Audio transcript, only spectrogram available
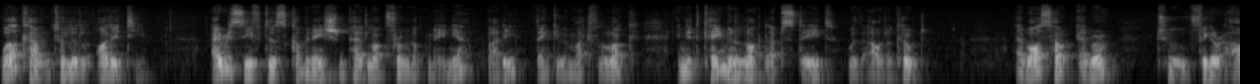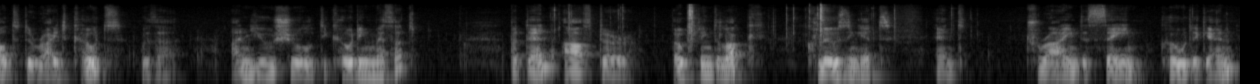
Welcome to a little oddity. I received this combination padlock from Lockmania, buddy, thank you very much for the lock, and it came in a locked up state without a code. I was, however, to figure out the right code with an unusual decoding method. But then after opening the lock, closing it and trying the same code again,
